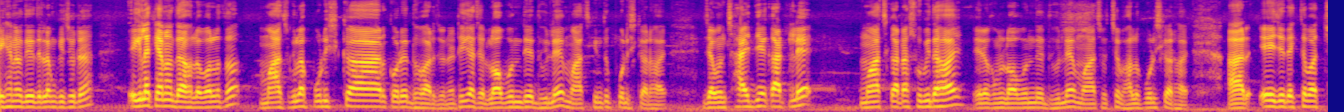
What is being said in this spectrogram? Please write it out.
এখানেও দিয়ে দিলাম কিছুটা। এগুলা কেন দেওয়া হলো বলো তো? মাছগুলা পরিষ্কার করে ধোয়ার জন্য ঠিক আছে? লবণ দিয়ে ধুলে মাছ কিন্তু পরিষ্কার হয়। যেমন ছাই দিয়ে কাটলে মাছ কাটা সুবিধা হয় এরকম লবণ দিয়ে ধুলে মাছ হচ্ছে ভালো পরিষ্কার হয়। আর এই যে দেখতে পাচ্ছ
